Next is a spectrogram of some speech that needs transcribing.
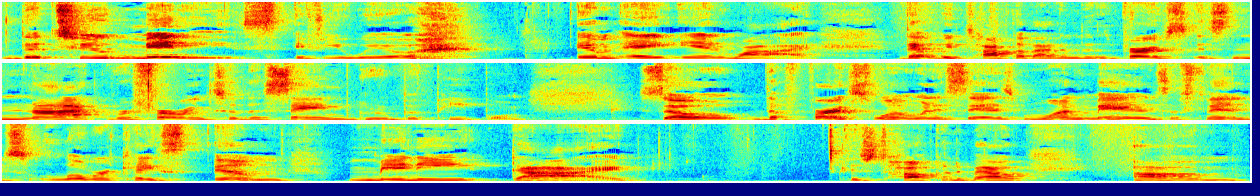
the two minis, if you will, M A N Y, that we talk about in this verse is not referring to the same group of people. So the first one, when it says one man's offense, lowercase m, many die, is talking about um,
